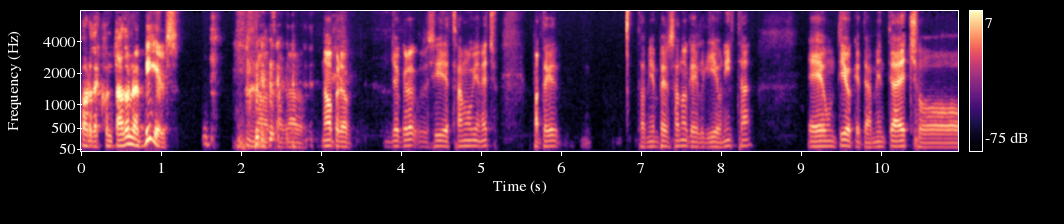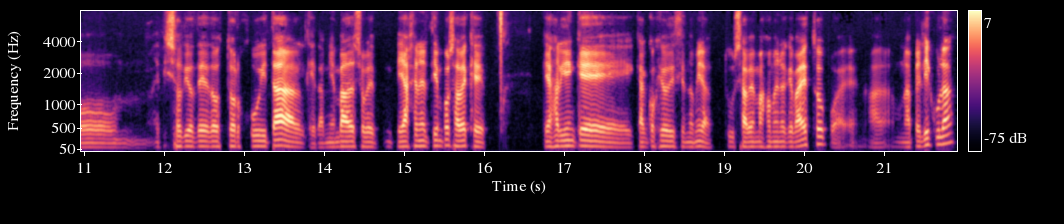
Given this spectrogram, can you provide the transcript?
por descontado no es Beagles. No, está claro. No, pero yo creo que sí, está muy bien hecho. Aparte que también pensando que el guionista es un tío que también te ha hecho episodios de Doctor Who y tal, que también va sobre viaje en el tiempo, sabes que que es alguien que, que han cogido diciendo, mira, tú sabes más o menos qué va esto, pues una película,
